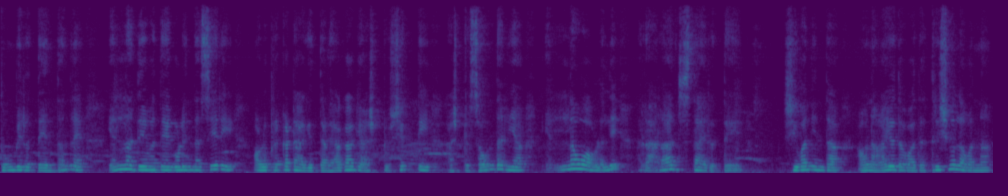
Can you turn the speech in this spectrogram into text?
ತುಂಬಿರುತ್ತೆ ಅಂತಂದರೆ ಎಲ್ಲ ದೇವತೆಗಳಿಂದ ಸೇರಿ ಅವಳು ಪ್ರಕಟ ಆಗಿರ್ತಾಳೆ. ಹಾಗಾಗಿ ಅಷ್ಟು ಶಕ್ತಿ, ಅಷ್ಟು ಸೌಂದರ್ಯ ಎಲ್ಲವೂ ಅವಳಲ್ಲಿ ರಾರಾಜಿಸ್ತಾ ಇರುತ್ತೆ. ಶಿವನಿಂದ ಅವನ ಆಯುಧವಾದ ತ್ರಿಶೂಲವನ್ನು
